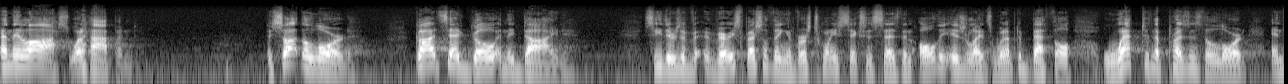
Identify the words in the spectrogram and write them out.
And they lost. What happened? They sought the Lord. God said, Go, and they died. See, there's a very special thing. In verse 26, it says, Then all the Israelites went up to Bethel, wept in the presence of the Lord, and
